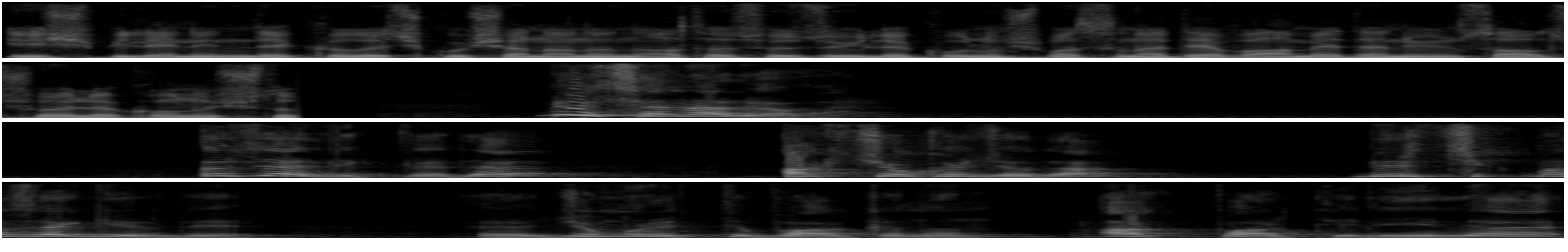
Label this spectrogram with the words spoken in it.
İş bilenin de kılıç kuşananın atasözüyle konuşmasına devam eden Ünsal şöyle konuştu. Bir senaryo var. Özellikle de Akçakoca'da bir çıkmaza girdi. E, Cumhur İttifakı'nın AK Partili ile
